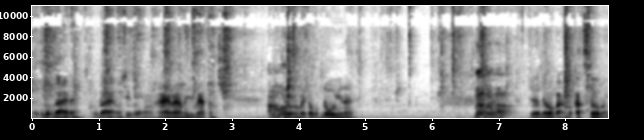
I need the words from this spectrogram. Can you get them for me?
Đấy, cái lỗ đái đây Lỗ đái nó chỉ có khoảng 2-3mm thôi. Alo ạ. Thường nó phải to gấp đôi như này. Vâng vâng vâng Chứ là nếu mà bạn mà cắt sớm ấy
